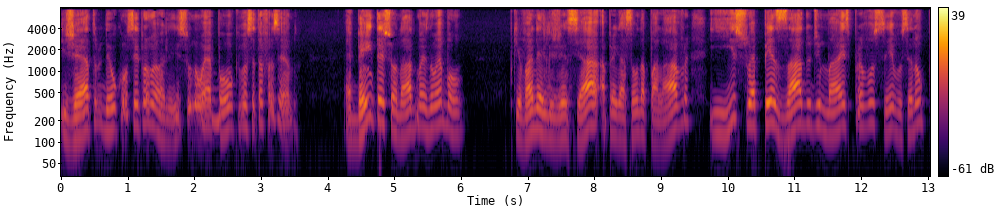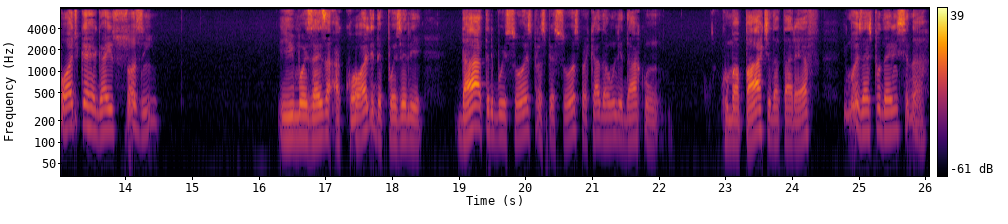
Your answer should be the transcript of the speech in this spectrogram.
E Jetro deu o conselho para Moisés: olha, isso não é bom o que você está fazendo. É bem intencionado, mas não é bom. Porque vai negligenciar a pregação da palavra e isso é pesado demais para você. Você não pode carregar isso sozinho. E Moisés acolhe, depois ele dá atribuições para as pessoas, para cada um lidar com, com uma parte da tarefa, e Moisés puder ensinar.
